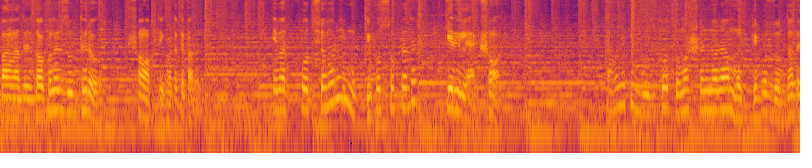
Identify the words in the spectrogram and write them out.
বাংলাদেশ দখলের যুদ্ধেরও সমাপ্তি ঘটাতে পারেনি এবার খোদ শহরেই মুক্তিপোষ ছোকরাদের কেরিলা অ্যাকশন। তাহলে কি বুঝব তোমার সৈন্যরা মুক্তিপোষ যোদ্ধাদের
